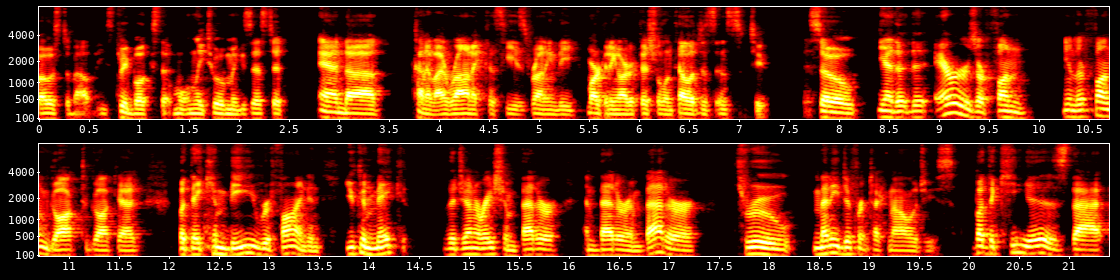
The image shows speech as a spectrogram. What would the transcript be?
post about these three books that only two of them existed, and uh, kind of ironic because he's running the Marketing Artificial Intelligence Institute. So yeah, the, the errors are fun. You know, they're fun gawk to gawk at, but they can be refined, and you can make the generation better and better and better through many different technologies. But the key is that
